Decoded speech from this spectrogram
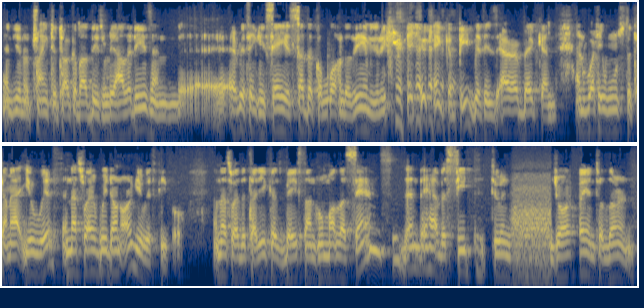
and you know trying to talk about these realities and uh, everything he say is sadaqallahu al-azim. You can't compete with his Arabic and, and what he wants to come at you with. And that's why we don't argue with people and that's why the tariqah is based on whom Allah sends then they have a seat to enjoy and to learn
